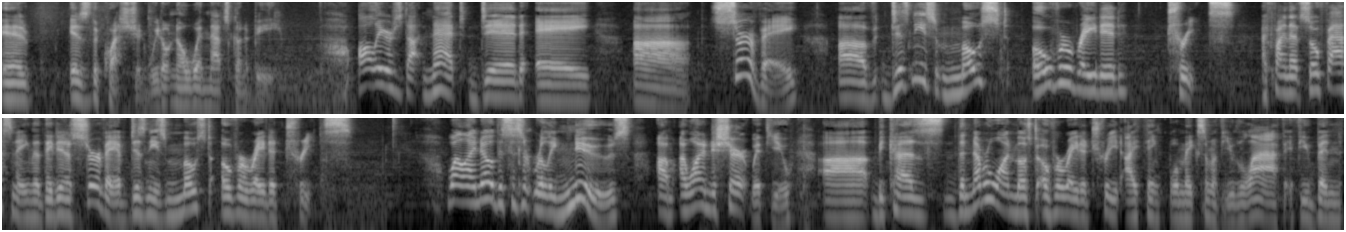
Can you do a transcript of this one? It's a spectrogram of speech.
it is the question. We don't know when that's going to be. AllEars.net did a uh, survey of Disney's most overrated treats. I find that so fascinating that they did a survey of Disney's most overrated treats. While I know this isn't really news, um, I wanted to share it with you uh, because the number one most overrated treat I think will make some of you laugh if you've been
